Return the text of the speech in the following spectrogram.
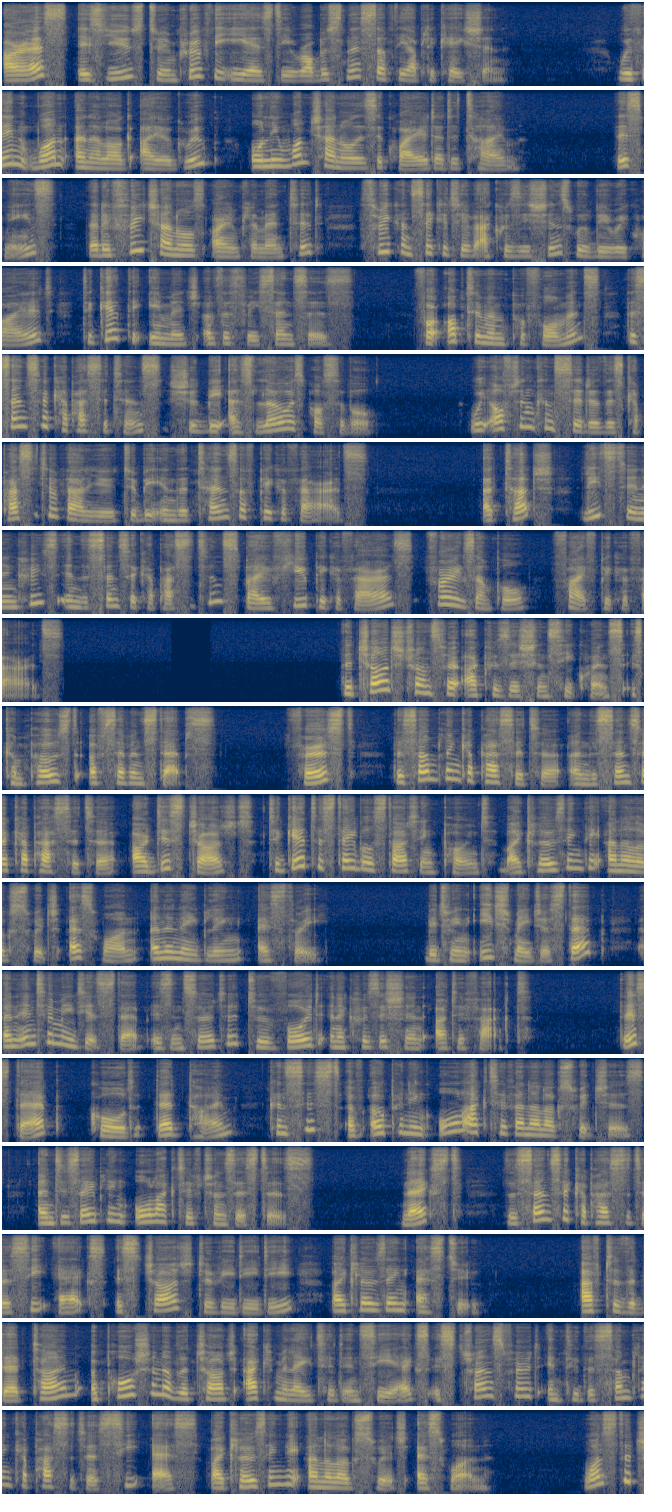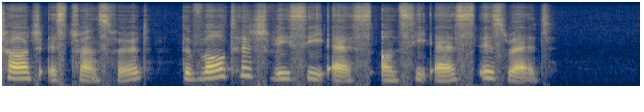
RS is used to improve the ESD robustness of the application. Within one analog I.O. group, only one channel is acquired at a time. This means that if three channels are implemented, three consecutive acquisitions will be required to get the image of the three sensors. For optimum performance, the sensor capacitance should be as low as possible. We often consider this capacitive value to be in the tens of picofarads. A touch leads to an increase in the sensor capacitance by a few picofarads, for example 5 picofarads. The charge transfer acquisition sequence is composed of seven steps. First, the sampling capacitor and the sensor capacitor are discharged to get a stable starting point by closing the analog switch S1 and enabling S3. Between each major step, an intermediate step is inserted to avoid an acquisition artifact. This step, called dead time, consists of opening all active analog switches and disabling all active transistors. Next, the sensor capacitor CX is charged to VDD by closing S2. After the dead time, a portion of the charge accumulated in CX is transferred into the sampling capacitor CS by closing the analog switch S1. Once the charge is transferred, the voltage VCS on CS is read.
